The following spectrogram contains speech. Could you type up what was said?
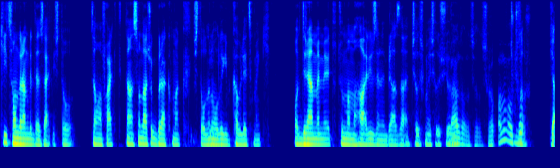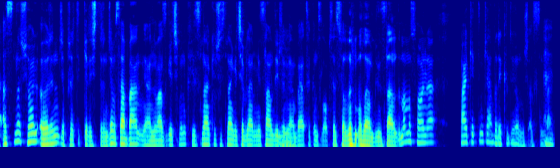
ki son dönemde de özellikle işte o zaman fark ettikten sonra daha çok bırakmak, işte olanı Hı hı. olduğu gibi kabul etmek. O direnmeme ve tutunmama hali üzerine biraz daha çalışmaya çalışıyorum. Ben de onu çalışıyorum. Ama o çok, çok, zor. ya aslında şöyle öğrenince, pratik geliştirince mesela ben yani vazgeçmenin kıyısından köşesinden geçebilen bir insan değildim. Hı. Yani bayağı takıntılı obsesyonlarım olan bir insandım ama sonra fark ettim ki bırakılıyormuş aslında. Evet.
